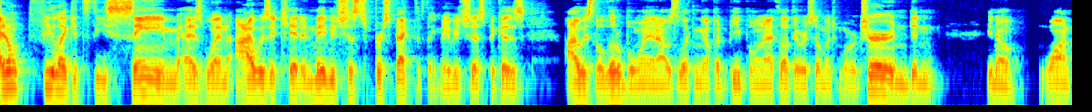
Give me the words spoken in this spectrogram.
I don't feel like it's the same as when i was a kid and maybe it's just a perspective thing maybe it's just because i was the little boy and i was looking up at people and i thought they were so much more mature and didn't you know want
